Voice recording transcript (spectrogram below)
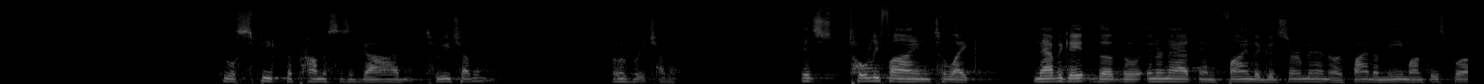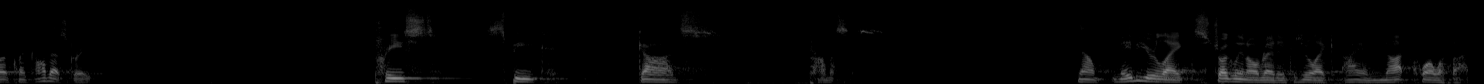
who will speak the promises of God to each other, over each other. It's totally fine to like navigate the, the internet and find a good sermon or find a meme on Facebook. Like, all that's great. Priests speak God's promises. Now, maybe you're like struggling already because you're like, I am not qualified.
